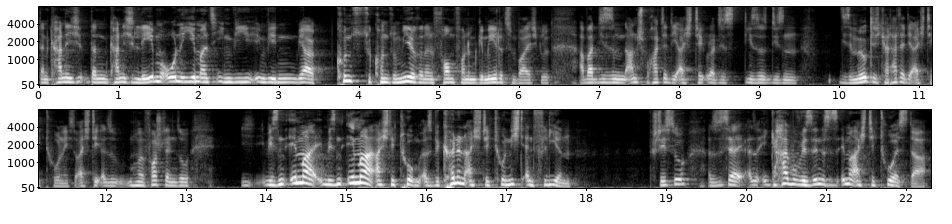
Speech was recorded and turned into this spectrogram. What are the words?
dann kann ich, dann kann ich leben, ohne jemals irgendwie, irgendwie ja, Kunst zu konsumieren, in Form von einem Gemälde zum Beispiel. Aber diesen Anspruch hat ja die Architektur, oder dieses, diese, diesen, diese Möglichkeit hat ja die Architektur nicht. So, Architekt, also muss man vorstellen, so, wir sind immer, wir sind immer Architektur, also wir können Architektur nicht entfliehen. Verstehst du? Also es ist ja, also egal wo wir sind, es ist immer Architektur ist da.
